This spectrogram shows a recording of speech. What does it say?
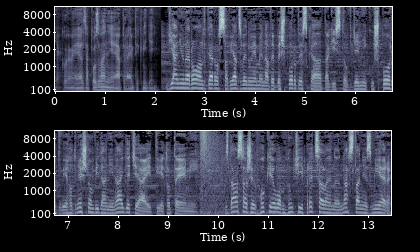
Ďakujeme ja za pozvanie a prajem pekný deň. Dianiu na Roland Garros sa viac venujeme na webe Šport.sk a takisto v denníku Šport. V jeho dnešnom vydaní nájdete aj tieto témy. Zdá sa, že v hokejovom hnutí predsa len nastane zmier.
